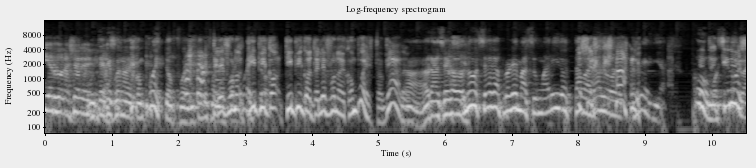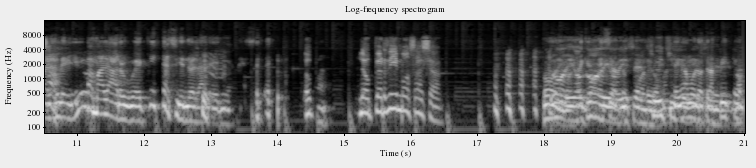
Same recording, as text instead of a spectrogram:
pierdo la llave de un teléfono descompuesto fue. Un teléfono, típico, típico teléfono descompuesto, claro. No, habrán llegado, no se haga problema, su marido está varado en la leña. ¿Cómo? Si no iba a la leña, iba a Malargüe. ¿Qué está haciendo en la leña? lo, perdimos allá. Código, código, dice Tengamos los trapitos,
